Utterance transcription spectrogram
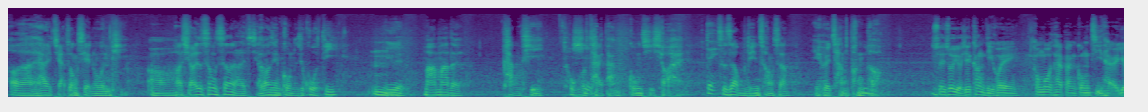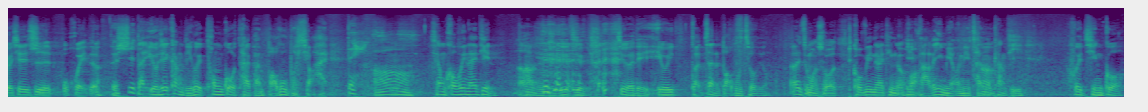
哦，还有甲状腺的问题，啊，小孩子生生来甲状腺功能就过低，嗯，因为妈妈的抗体透过胎盘攻击小孩，对，这在我们临床上也会常碰到。所以说，有些抗体会通过胎盘攻击胎儿，有些是不会的。对，是的。有些抗体会通过胎盘保护小孩。对，哦，像 COVID-19 啊，就就有点有一短暂的保护作用。那你怎么说 COVID-19 的话？你打了疫苗，你产生抗体会经过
